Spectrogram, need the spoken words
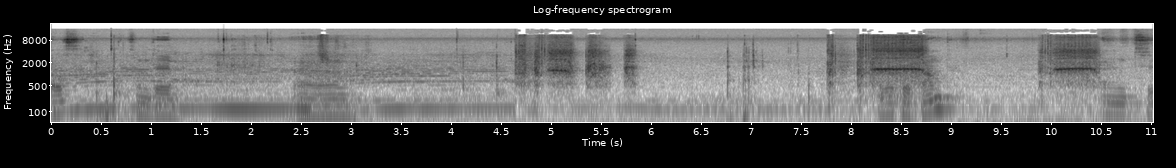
off from the uh, pump and uh,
